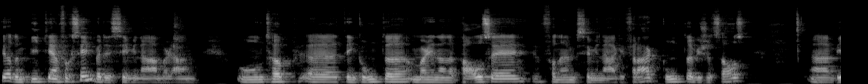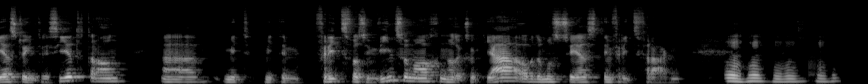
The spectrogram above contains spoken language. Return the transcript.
Ja, dann biete einfach selber das Seminar mal an und habe äh, den Gunther mal in einer Pause von einem Seminar gefragt, Gunther, wie schaut's aus? Äh, wärst du interessiert daran, äh, mit, mit dem Fritz was in Wien zu machen? Hat er gesagt, ja, aber du musst zuerst den Fritz fragen. Mhm, mh, mh. Da habe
